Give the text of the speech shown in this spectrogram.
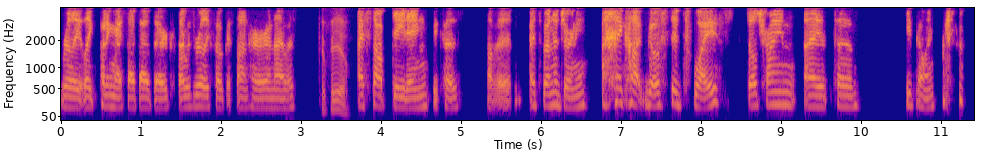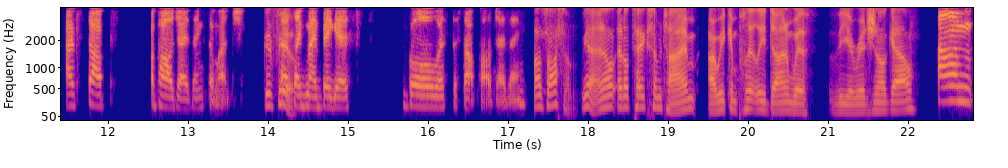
really like putting myself out there because I was really focused on her and I was Good for you. I stopped dating because of it. It's been a journey. I got ghosted twice. Still trying I to keep going. I've stopped apologizing so much. Good for That's you. That's like my biggest goal was to stop apologizing. That's awesome. Yeah, it'll it'll take some time. Are we completely done with the original gal? Um,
